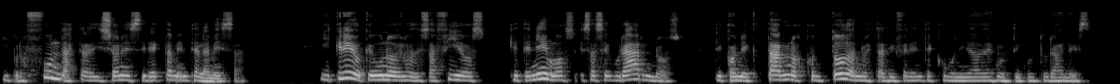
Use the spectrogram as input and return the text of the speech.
y profundas tradiciones directamente a la mesa. Y creo que uno de los desafíos que tenemos es asegurarnos de conectarnos con todas nuestras diferentes comunidades multiculturales,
